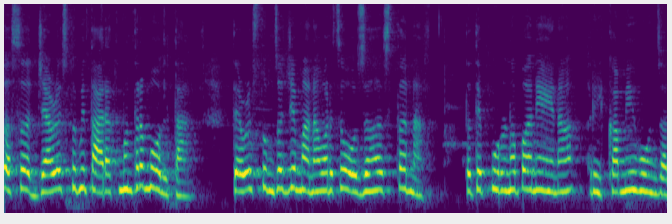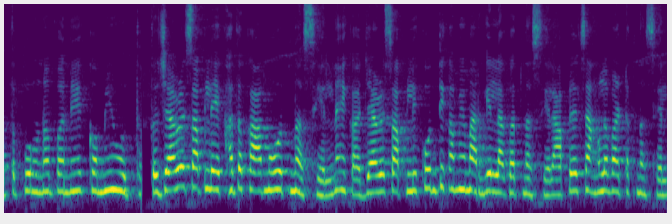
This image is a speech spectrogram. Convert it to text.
तसंच ज्यावेळेस तुम्ही तारक मंत्र बोलता त्यावेळेस तुमचं जे मनावरचं ओझं असतं ना तर ते पूर्णपणे आहे ना रिकामी होऊन जातं पूर्णपणे कमी होतं. तर ज्यावेळेस आपलं एखादं काम होत नसेल नाही का? ज्यावेळेस आपली कोणती कामे मार्गी लागत नसेल आपल्याला चांगलं वाटत नसेल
